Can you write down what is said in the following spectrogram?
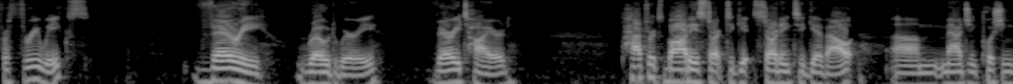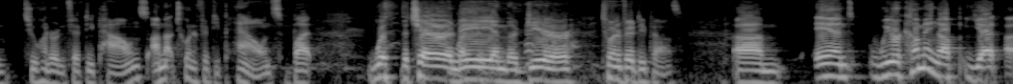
for three weeks, very road weary, very tired. Patrick's body start to get, starting to give out. Um, imagine pushing 250 pounds. I'm not 250 pounds, but with the chair and me and the gear, 250 pounds. Um, and we were coming up yet uh,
